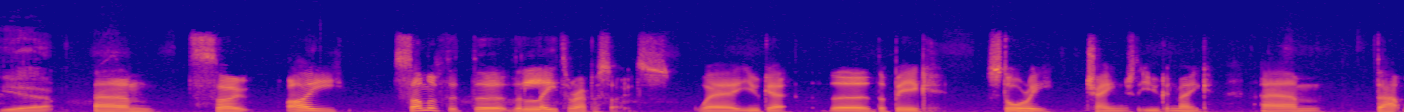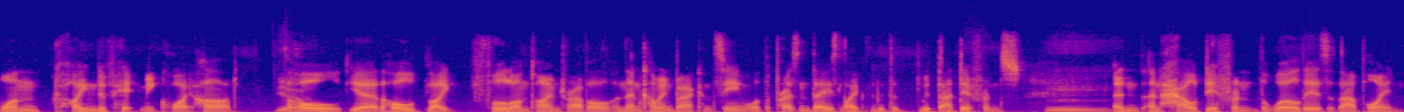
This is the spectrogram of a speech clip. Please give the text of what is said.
Yeah. Um, so I some of the, the the later episodes where you get the the big story change that you can make. Um, that one kind of hit me quite hard. Yeah. The whole yeah, the whole like full on time travel and then coming back and seeing what the present day is like with the with that difference Mm. and and how different the world is at that point.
